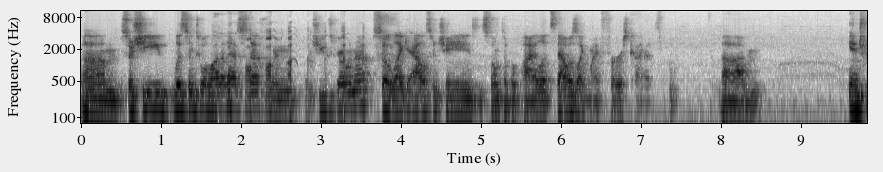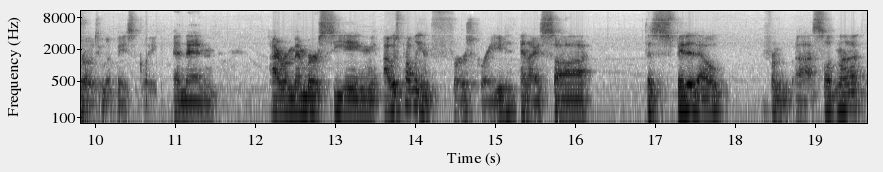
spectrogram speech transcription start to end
Um, so she listened to a lot of that stuff when, when she was growing up. So like Alice in Chains and Stone Temple Pilots, that was like my first kind of um, intro to it, basically. And then I remember seeing, I was probably in first grade, and I saw the Spit It Out from uh, Slipknot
